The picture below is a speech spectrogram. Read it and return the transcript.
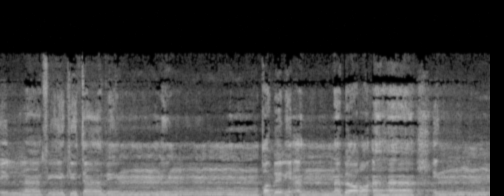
إلا في كتاب من قبل أن نبرأها. إن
